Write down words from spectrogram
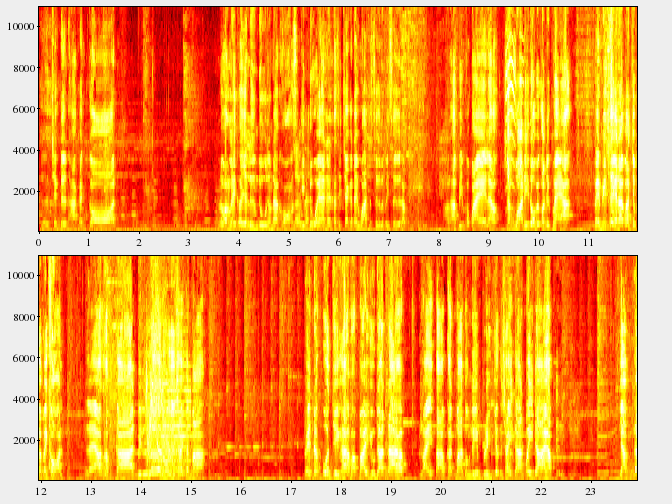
เดินเช็คเดินหากันก่อนระหว่างเล่นก็อย่าลืมดูทางด้านของสกินด้วยฮะได้ตัดสินใจกันได้ว่าจะซื้อหรือไม่ซื้อครับเอาละครับบีบเข้าไปแล้วจังหวะนี้โดนไปก่อนหนึ่งแผลฮะเป็นพิเศษครับบาดเจ็บกันไปก่อน แล้วทำการบิลเลอร์โรเทชันกันมา เป็นนักบวชจริงฮะพับไปอยู่ด้านหน้าครับ ไล่ตามกันมาตรงนี้บริงยังใช้งานไม่ได้ครับอยังไง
